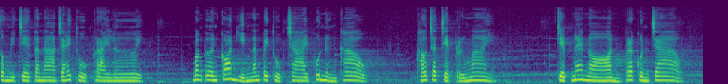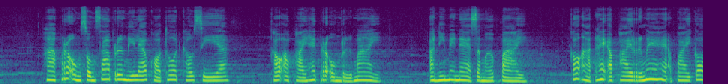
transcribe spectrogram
ทรงมีเจตนาจะให้ถูกใครเลย บังเอิญก้อนหินนั้นไปถูกชายผู้หนึ่งเข้า เขาจะเจ็บหรือไม่ เจ็บแน่นอนพระคุณเจ้า หากพระองค์ทรงทราบเรื่องนี้แล้วขอโทษเขาเสีย เขาอภัยให้พระองค์หรือไม่ อันนี้ไม่แน่เสมอไป เขาอาจให้อภัยหรือไม่ให้อภัยก็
